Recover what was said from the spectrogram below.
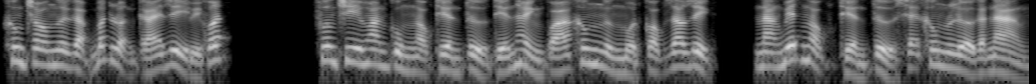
không cho ngươi gặp bất luận cái gì hủy khuất. Phương Chi Hoan cùng Ngọc Thiền Tử tiến hành quá không ngừng một cọc giao dịch, nàng biết Ngọc Thiền Tử sẽ không lừa gạt nàng,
